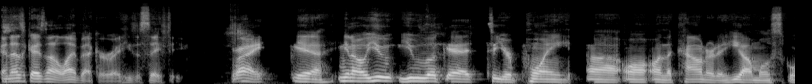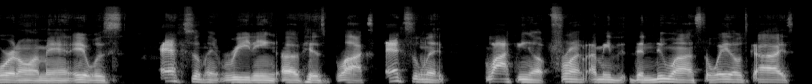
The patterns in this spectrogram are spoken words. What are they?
and that guy's not a linebacker, right? He's a safety. Right. Yeah. You know, you you look at to your point uh, on on the counter that he almost scored on. Man, it was excellent reading of his blocks. Excellent blocking up front. I mean, the, the nuance, the way those guys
